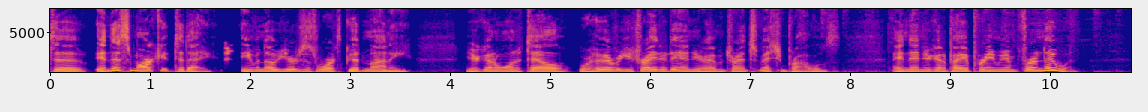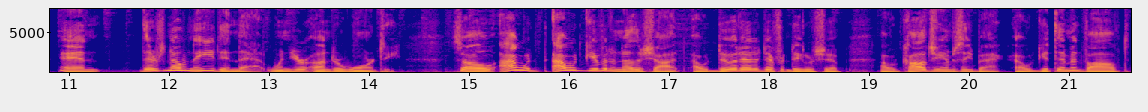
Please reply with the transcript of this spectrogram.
to in this market today, even though yours is worth good money, you're going to want to tell where whoever you traded in you're having transmission problems, and then you're going to pay a premium for a new one. And there's no need in that when you're under warranty. So I would I would give it another shot. I would do it at a different dealership. I would call GMC back. I would get them involved.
